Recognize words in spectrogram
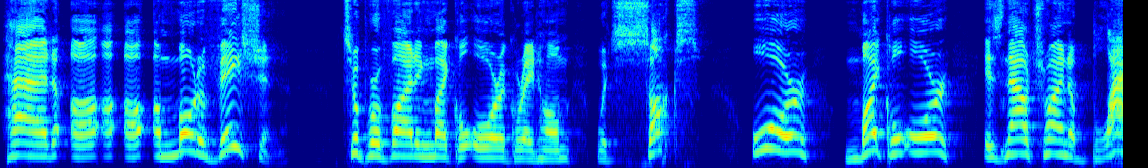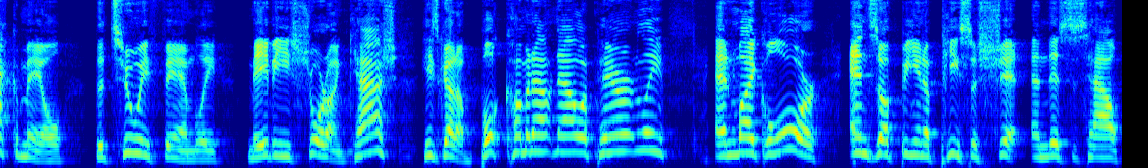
had a, a, a motivation to providing Michael Oher a great home, which sucks, or Michael Oher is now trying to blackmail the Tuohy family. Maybe he's short on cash. He's got a book coming out now, apparently. And Michael Oher ends up being a piece of shit. And this is how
